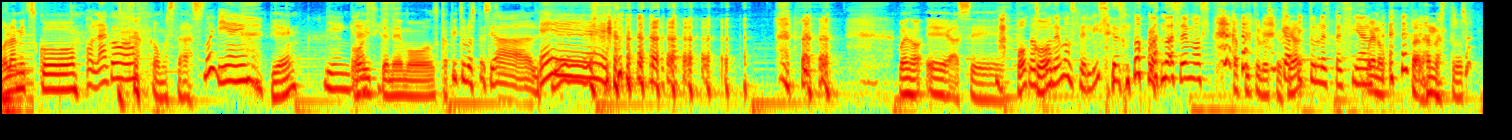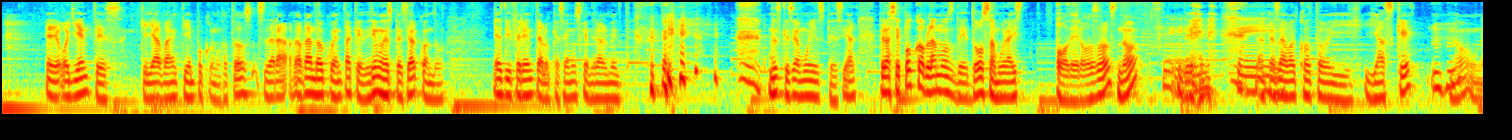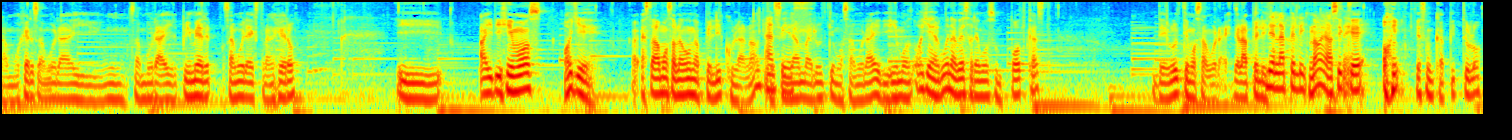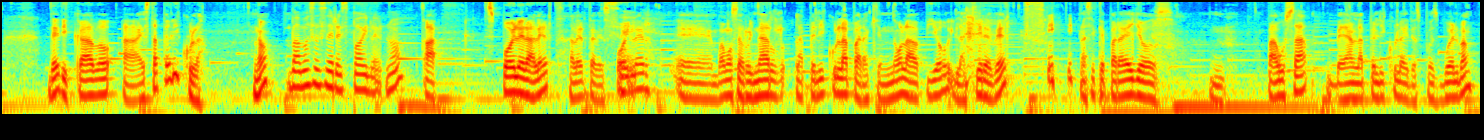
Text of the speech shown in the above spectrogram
Hola Mitsuko. Hola Go. ¿Cómo estás? Muy bien. Bien. Bien, gracias. Hoy tenemos capítulo especial. ¡Eh! bueno, eh, hace poco. Nos ponemos felices, ¿no? Cuando hacemos capítulo especial. capítulo especial. Bueno, para nuestros eh, oyentes que ya van tiempo con nosotros, se dará, habrán dado cuenta que decimos especial cuando es diferente a lo que hacemos generalmente. no es que sea muy especial. Pero hace poco hablamos de dos samuráis poderosos, ¿no? Sí. De sí. Nakazawa Koto y, y. ¿no? Una mujer samurái y un samurái, el primer samurái extranjero. Y ahí dijimos, oye, estábamos hablando de una película, ¿no? Que Así se es. llama El último samurái. Y dijimos, oye, alguna vez haremos un podcast del último samurái, de la película. De la película, ¿no? Así sí. que hoy es un capítulo dedicado a esta película, ¿no? Vamos a hacer spoiler, ¿no? Ah, spoiler alert, alerta de spoiler. Eh, vamos a arruinar la película para quien no la vio y la quiere ver. Sí. Así que para ellos, mm, pausa, vean la película y después vuelvan.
